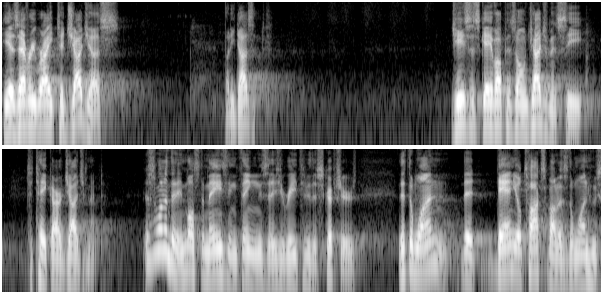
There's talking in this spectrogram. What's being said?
He has every right to judge us, but he doesn't. Jesus gave up his own judgment seat to take our judgment. This is one of the most amazing things as you read through the scriptures that the one that Daniel talks about is the one who's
